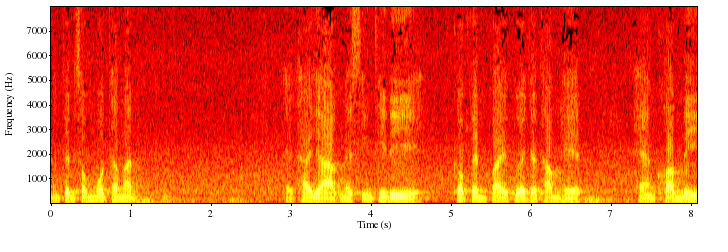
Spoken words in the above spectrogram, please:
มันเป็นสมมุติทั้งนั้น แต่ถ้าอยากในสิ่งที่ดี ก็เป็นไปเพื่อจะทำเหตุ แห่งความดี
